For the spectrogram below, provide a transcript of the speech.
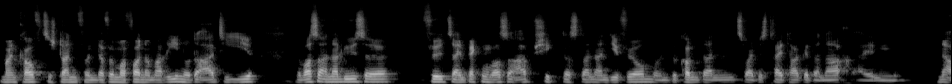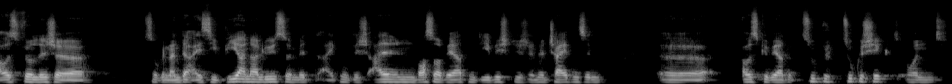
man kauft sich dann von der Firma Fauna Marin oder ATI eine Wasseranalyse, füllt sein Beckenwasser ab, schickt das dann an die Firmen und bekommt dann zwei bis drei Tage danach ein, eine ausführliche sogenannte ICP-Analyse mit eigentlich allen Wasserwerten, die wichtig und entscheidend sind, äh, ausgewertet zu, zugeschickt und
